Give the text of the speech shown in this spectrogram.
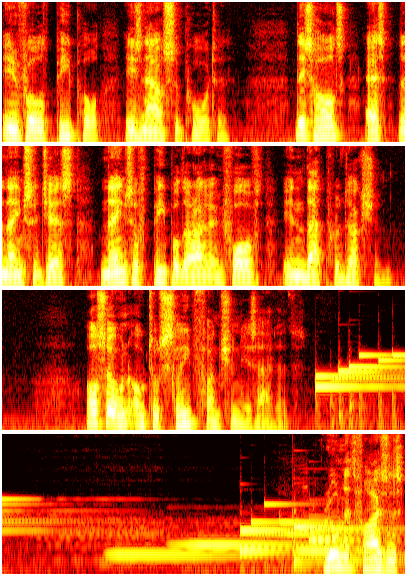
involved people is now supported. This holds, as the name suggests, names of people that are involved in that production. Also an auto sleep function is added. Roon advises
